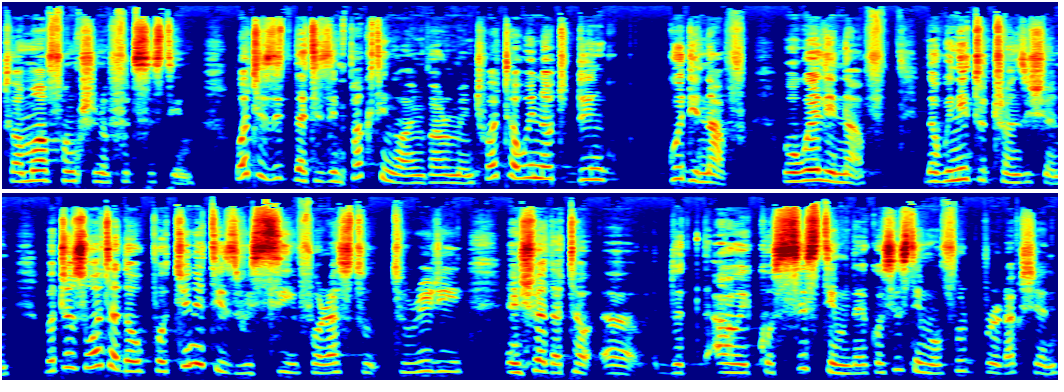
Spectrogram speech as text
to a more functional food system? What is it that is impacting our environment? What are we not doing good enough well enough that we need to transition? But also, what are the opportunities we see for us to, to really ensure that our, uh, that our ecosystem, the ecosystem of food production,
